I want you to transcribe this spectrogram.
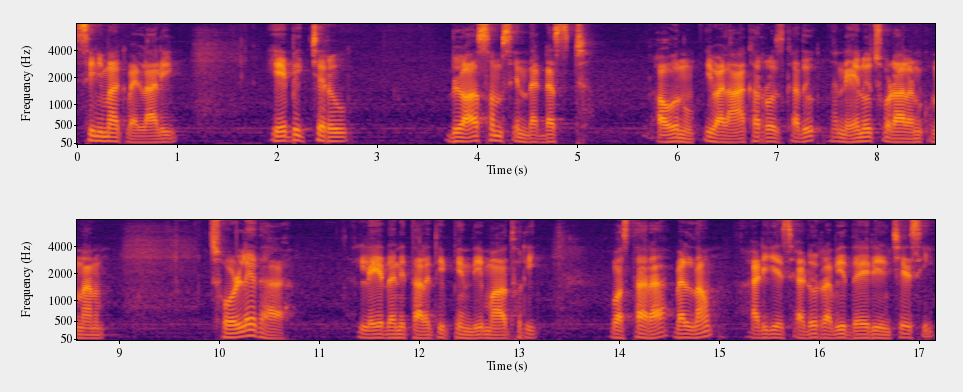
సినిమాకి వెళ్ళాలి. ఏ picture? Blossoms in the dust. అవును ఇవాళ ఆఖరి రోజు కాదు నేను చూడాలనుకున్నాను. చూడలేదా? లేదని తల తిప్పింది మాధురి. వస్తారా? వెళ్దాం అడిగేశాడు రవి ధైర్యం చేసి.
